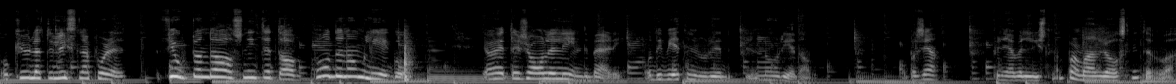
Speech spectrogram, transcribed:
och kul att du lyssnar på det fjortonde avsnittet av podden om Lego. Jag heter Charlie Lindberg och det vet ni nog redan. Hoppas jag. För ni har väl lyssnat på de andra avsnitten va?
